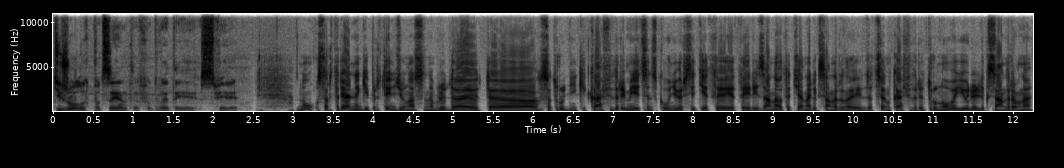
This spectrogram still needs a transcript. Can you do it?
тяжелых пациентов вот в этой сфере? Ну, с артериальной гипертензией у нас наблюдают э, сотрудники кафедры медицинского университета. Это и Рязанова Татьяна Александровна, и доцент кафедры Трунова Юлия Александровна.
